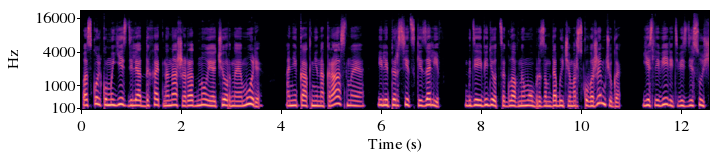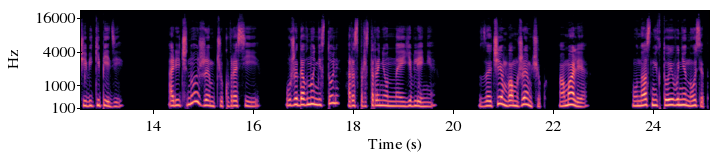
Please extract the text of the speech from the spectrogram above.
Поскольку мы ездили отдыхать на наше родное Черное море, а никак не на Красное или Персидский залив, где и ведется главным образом добыча морского жемчуга, если верить вездесущей Википедии. А речной жемчуг в России уже давно не столь распространенное явление. «Зачем вам жемчуг, Амалия? У нас никто его не носит.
